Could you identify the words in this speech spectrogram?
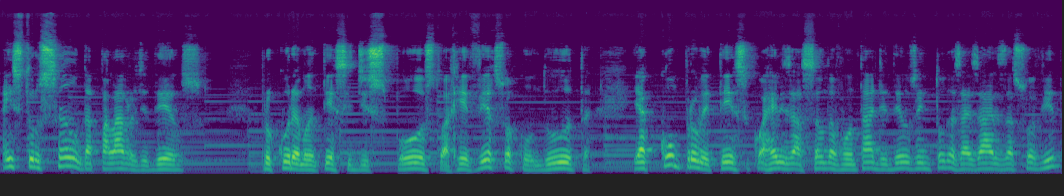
a instrução da palavra de Deus? Procura manter-se disposto a rever sua conduta e a comprometer-se com a realização da vontade de Deus em todas as áreas da sua vida?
